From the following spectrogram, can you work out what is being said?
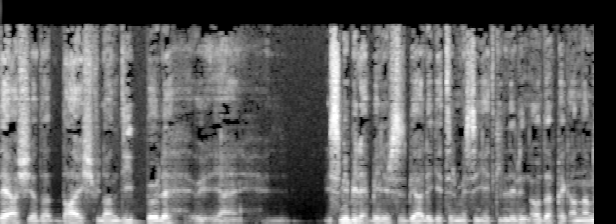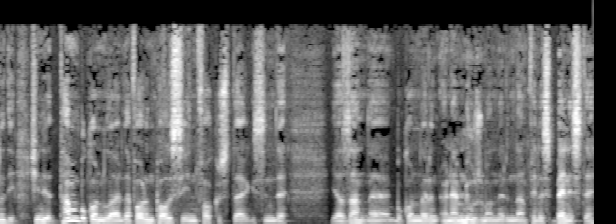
DAEŞ ya da DAEŞ filan deyip böyle yani ismi bile belirsiz bir hale getirmesi yetkililerin o da pek anlamlı değil. Şimdi tam bu konularda Foreign Policy in Focus dergisinde yazan e, bu konuların önemli uzmanlarından Phyllis Bennis de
